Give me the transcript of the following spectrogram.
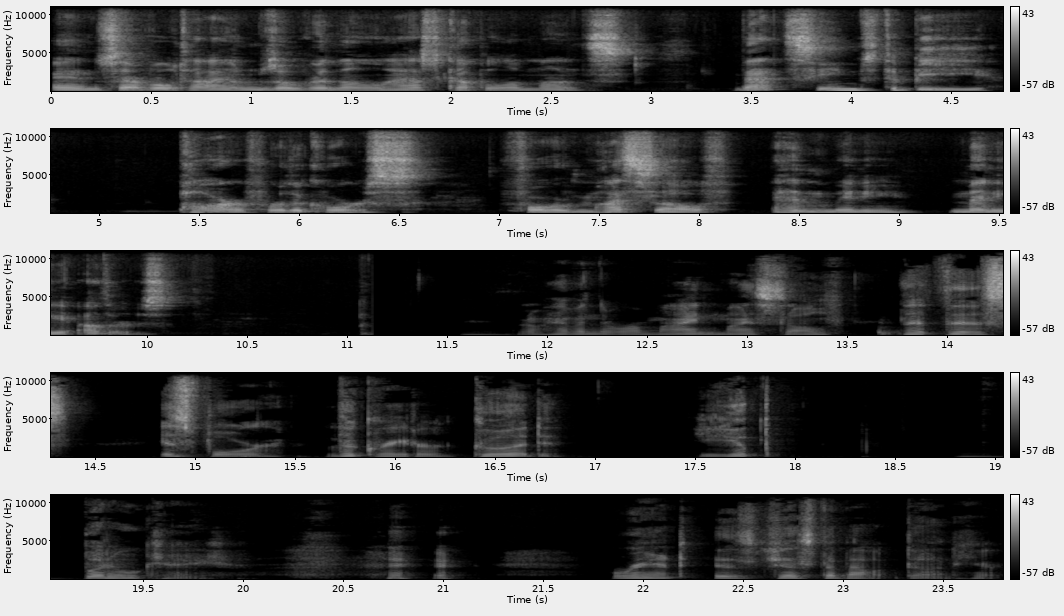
And several times over the last couple of months, that seems to be par for the course for myself and many, many others. I'm having to remind myself that this is for the greater good. Yep. But okay. Rant is just about done here.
